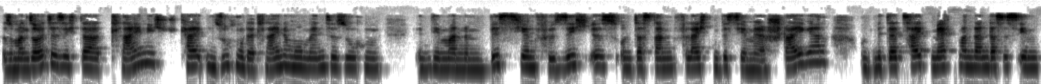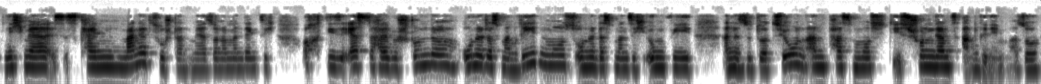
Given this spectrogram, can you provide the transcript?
Also man sollte sich da Kleinigkeiten suchen oder kleine Momente suchen, indem man ein bisschen für sich ist und das dann vielleicht ein bisschen mehr steigern. Und mit der Zeit merkt man dann, dass es eben nicht mehr, es ist kein Mangelzustand mehr, sondern man denkt sich, ach, diese erste halbe Stunde, ohne dass man reden muss, ohne dass man sich irgendwie an eine Situation anpassen muss, die ist schon ganz angenehm. Also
